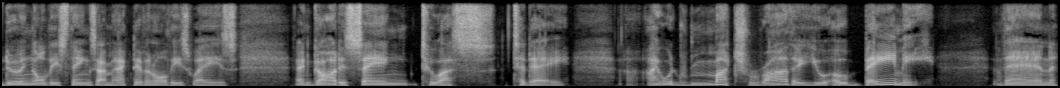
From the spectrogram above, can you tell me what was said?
doing all these things. I'm active in all these ways. And God is saying to us today, I would much rather you obey me than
